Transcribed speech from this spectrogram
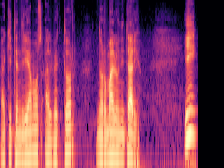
Aquí tendríamos al vector normal unitario. Y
